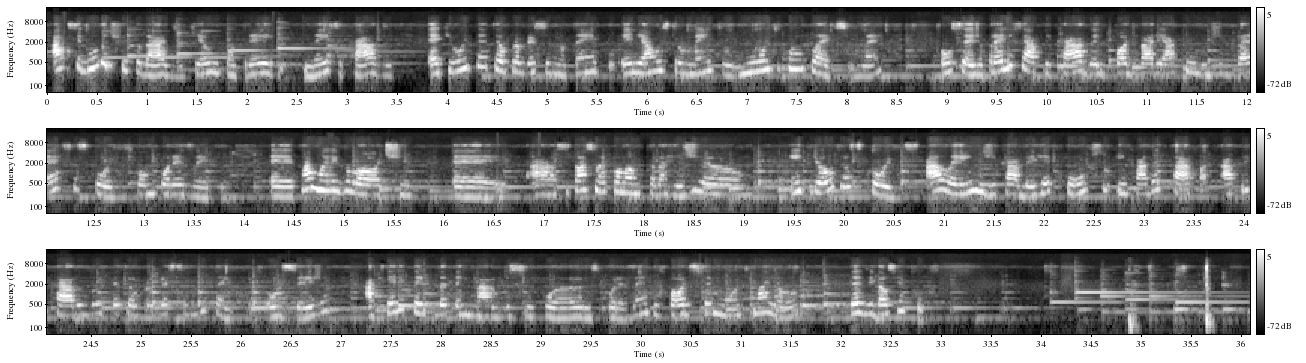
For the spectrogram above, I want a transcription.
A segunda dificuldade que eu encontrei nesse caso é que o IPTU progressivo no tempo, ele é um instrumento muito complexo, né? Ou seja, para ele ser aplicado, ele pode variar com diversas coisas, como, por exemplo, é, tamanho do lote, é, a situação econômica da região, entre outras coisas, além de caber recurso em cada etapa aplicada do IPTU progressivo no tempo. Ou seja, aquele tempo determinado de cinco anos, por exemplo, pode ser muito maior devido aos recursos.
